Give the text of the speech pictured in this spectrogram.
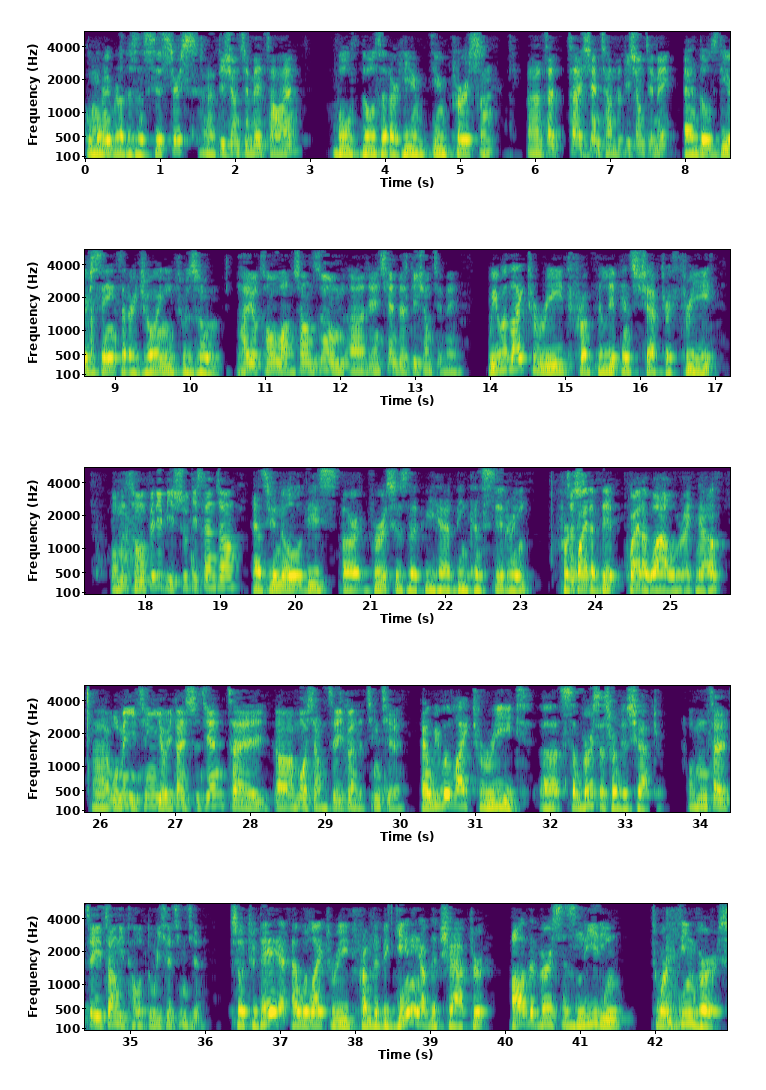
Good morning, brothers and sisters, 呃，弟兄姐妹早安。 both those that are here in, in person 呃，在在现场的弟兄姐妹， and those dear saints that are joining through Zoom. 还有从网上 Zoom 呃连线的弟兄姐妹， We would like to read from Philippians chapter 3. 我们从腓立比书第三章， As you know, these are verses that we have been considering for Just- quite a bit, quite a while right now. 呃，我们已经有一段时间在呃默想这一段的经节。 And we would like to read uh, some verses from this chapter. 我们在这一章里头读一些经节。 So today I would like to read from the beginning of the chapter all the verses leading to our theme verse.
